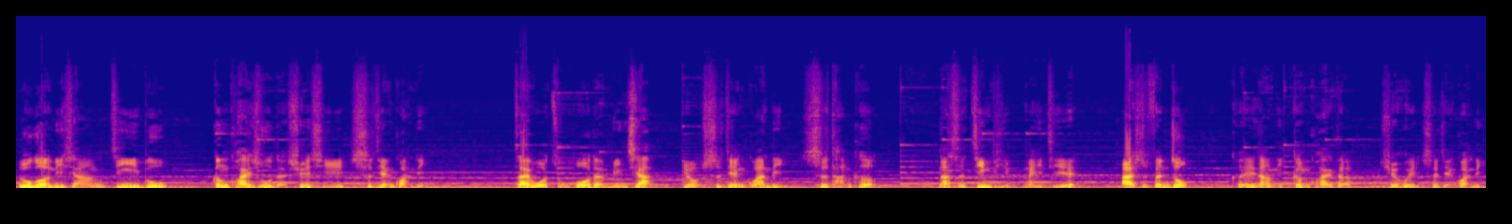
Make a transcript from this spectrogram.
如果你想进一步、更快速的学习时间管理，在我主播的名下有时间管理十堂课，那是精品每节二十分钟，可以让你更快的学会时间管理。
